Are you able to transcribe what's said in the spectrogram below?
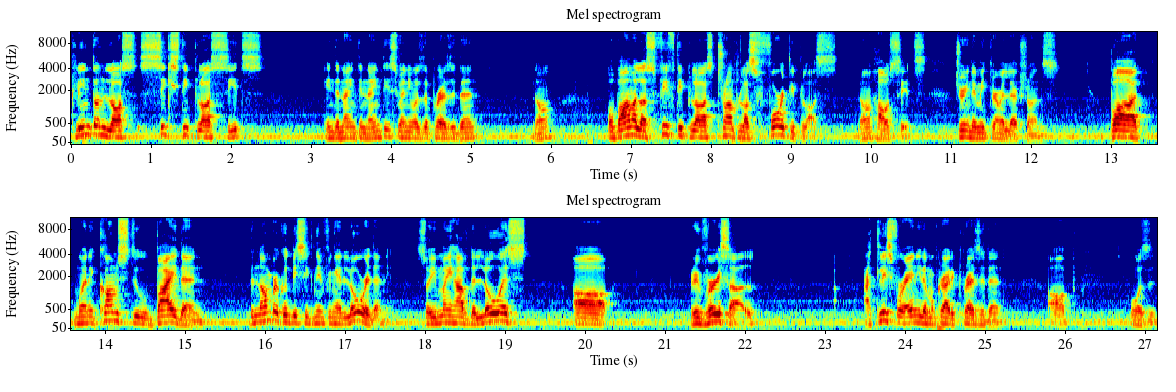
Clinton lost 60 plus seats in the 1990s when he was the president. no? Obama lost 50 plus, Trump lost 40 plus, no, House seats during the midterm elections. But when it comes to Biden, the number could be significantly lower than it. So you may have the lowest uh, reversal, at least for any Democratic president. Uh, who was it?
